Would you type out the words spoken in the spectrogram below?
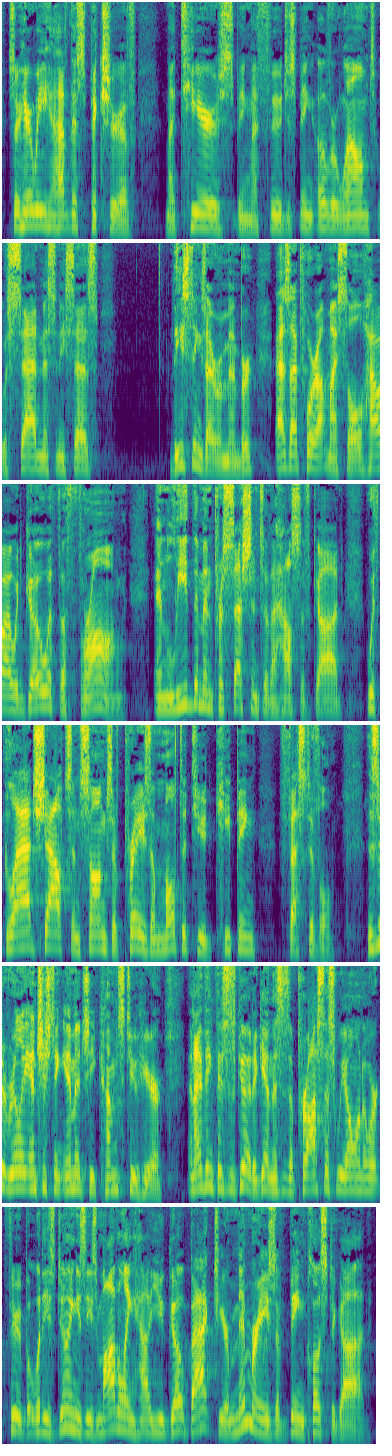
So here we have this picture of my tears being my food, just being overwhelmed with sadness. And he says, These things I remember as I pour out my soul, how I would go with the throng and lead them in procession to the house of God with glad shouts and songs of praise, a multitude keeping festival. This is a really interesting image he comes to here. And I think this is good. Again, this is a process we all want to work through. But what he's doing is he's modeling how you go back to your memories of being close to God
